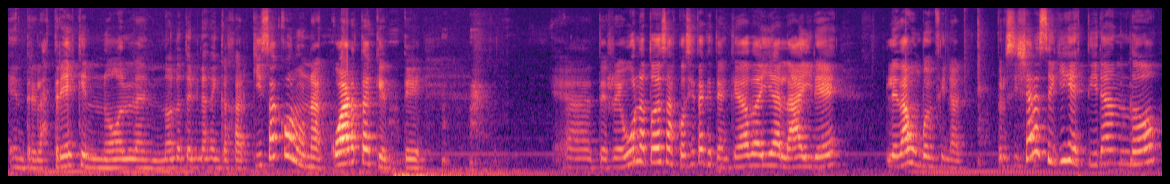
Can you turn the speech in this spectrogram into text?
entre las tres que no la, no terminas de encajar. Quizá con una cuarta que te, eh, te reúna todas esas cositas que te han quedado ahí al aire, le das un buen final. Pero si ya la seguís estirando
